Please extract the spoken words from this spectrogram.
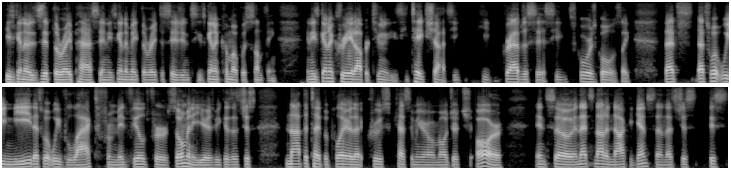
he's gonna zip the right pass in. He's gonna make the right decisions. He's gonna come up with something, and he's gonna create opportunities. He takes shots. He he grabs assists. He scores goals. Like that's that's what we need. That's what we've lacked from midfield for so many years because it's just not the type of player that Kroos, Casemiro, or Modric are. And so, and that's not a knock against them. That's just this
